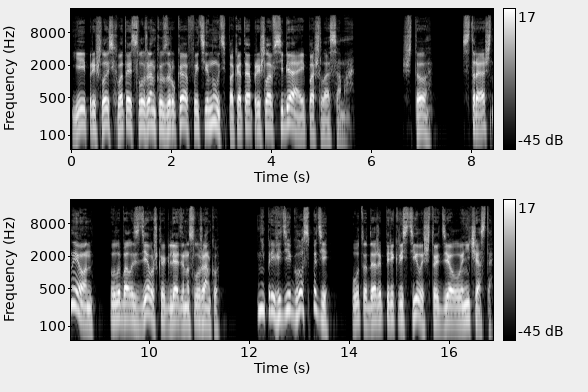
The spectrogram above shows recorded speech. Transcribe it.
Ей пришлось хватать служанку за рукав и тянуть, пока та пришла в себя и пошла сама. «Что, «Страшный он», — улыбалась девушка, глядя на служанку. «Не приведи, Господи!» Ута даже перекрестилась, что делала нечасто.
